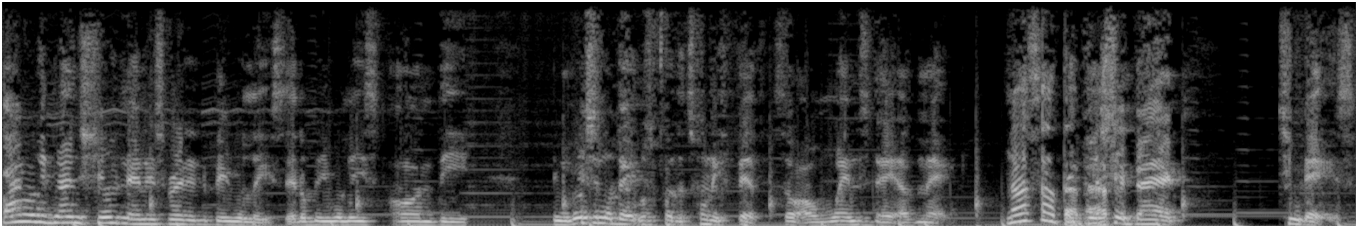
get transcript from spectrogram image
Finally done shooting, and it's ready to be released. It'll be released on the the original date was for the 25th, so a Wednesday of May. No, it's not They that bad. pushed it back two days.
